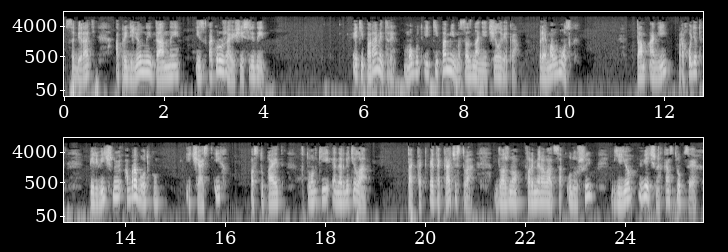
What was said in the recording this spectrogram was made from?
собирать определенные данные из окружающей среды. Эти параметры могут идти помимо сознания человека, прямо в мозг. Там они проходят первичную обработку, и часть их поступает в тонкие энерготела, так как это качество должно формироваться у души в ее вечных конструкциях.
